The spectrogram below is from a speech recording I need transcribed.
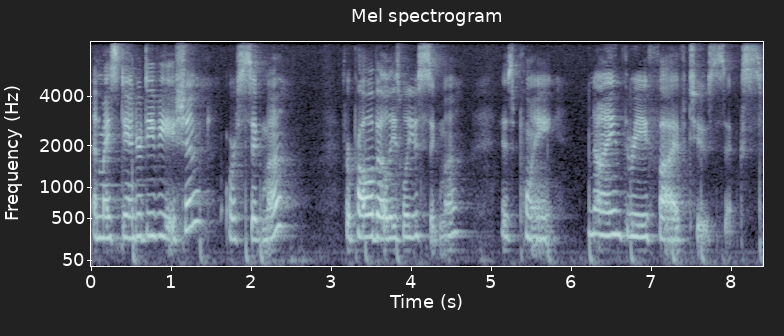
And my standard deviation, or sigma, for probabilities we'll use sigma, is 0.93526.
